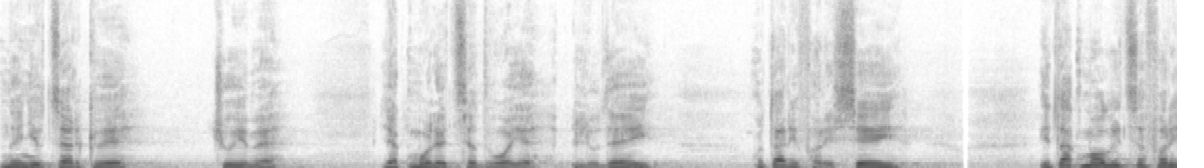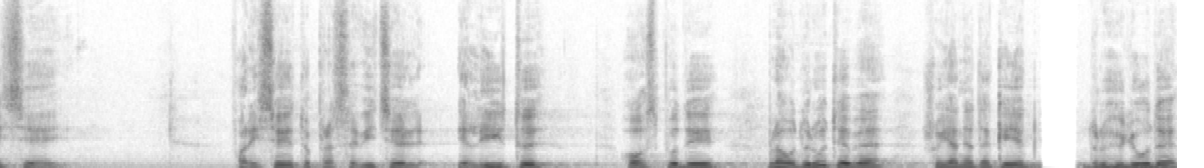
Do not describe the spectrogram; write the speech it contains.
Нині в церкві чуємо, як моляться двоє людей, мотар і фарисей. І так молиться фарисей. Фарисей – то представитель еліти. Господи, благодарю Тебе, що я не такий, як другі люди,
